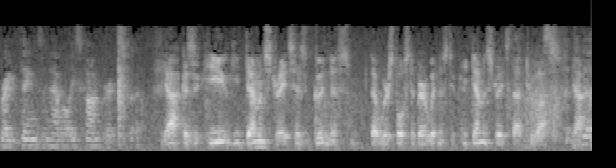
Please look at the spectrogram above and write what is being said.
great things and have all these converts. Yeah, because he, he demonstrates his goodness that we're supposed to bear witness to. He demonstrates that to us. Yeah.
